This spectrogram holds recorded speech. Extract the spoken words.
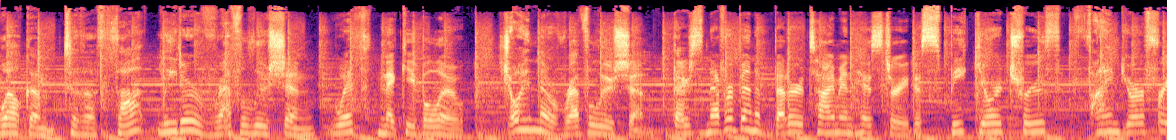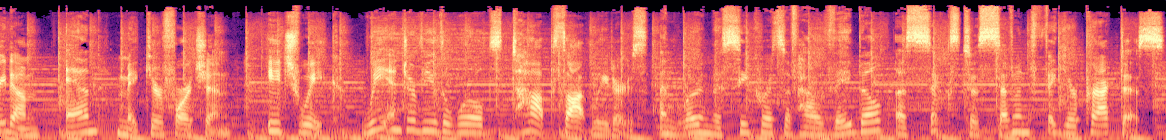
Welcome to the Thought Leader Revolution with Nicky Billou. Join the revolution. There's never been a better time in history to speak your truth, find your freedom, and make your fortune. Each week, we interview the world's top thought leaders and learn the secrets of how they built a six to seven figure practice.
